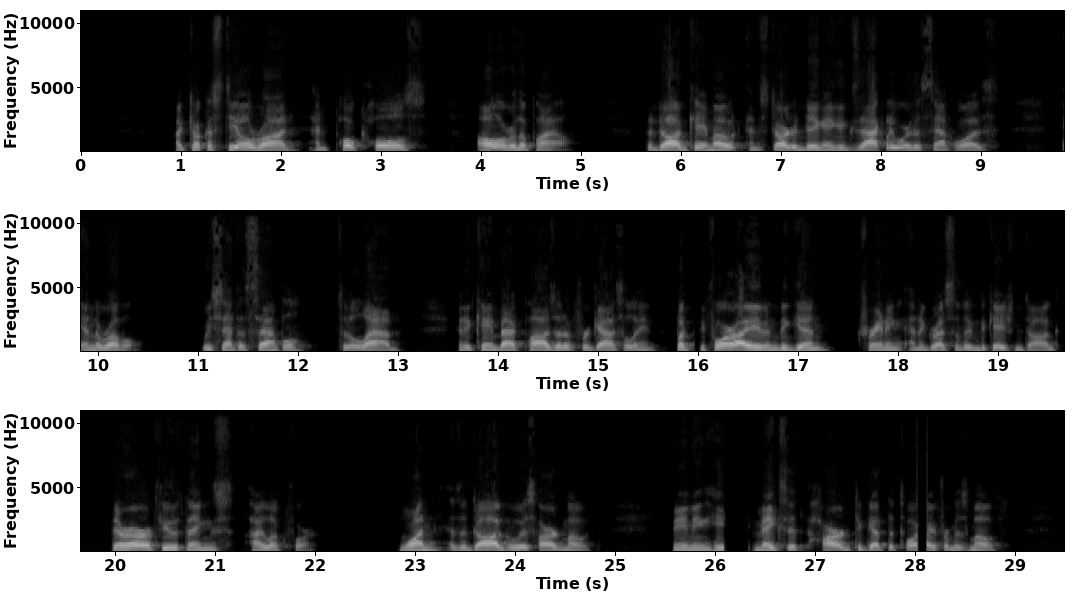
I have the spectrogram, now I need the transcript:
I took a steel rod and poked holes all over the pile. The dog came out and started digging exactly where the scent was in the rubble. We sent a sample to the lab and it came back positive for gasoline. But before I even begin training an aggressive indication dog, there are a few things I look for. One is a dog who is hard mouthed, meaning he makes it hard to get the toy from his mouth.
